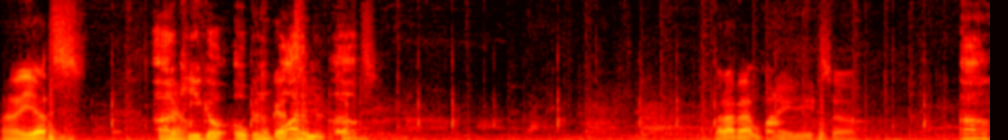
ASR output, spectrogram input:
Uh, yes. Uh, No. Can you go open I've got bottom pub? But I'm at 180, so. Oh,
